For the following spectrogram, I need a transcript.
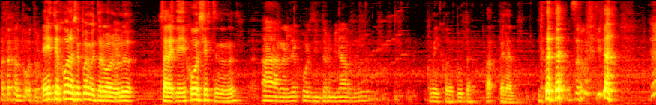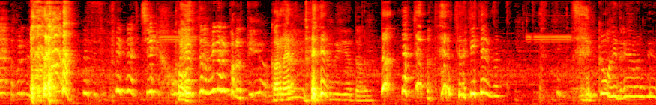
Atajan todos estos. En este juego no se puede meter gol, boludo. O sea, el juego es este, ¿entendés? Ah, en realidad el juego es interminable, boludo. Come hijo de puta. Ah, penal. Se retira. Aparte, termina el partido. Corner. Termina el partido. ¿Cómo que termina el partido?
